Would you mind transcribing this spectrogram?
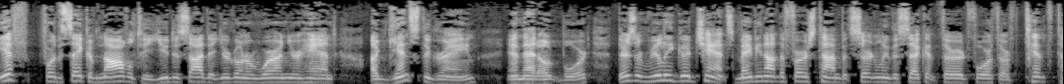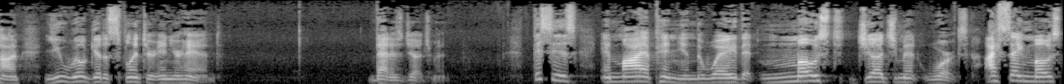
if, for the sake of novelty, you decide that you're going to run your hand against the grain in that oak board, there's a really good chance, maybe not the first time, but certainly the second, third, fourth, or tenth time, you will get a splinter in your hand. That is judgment. This is, in my opinion, the way that most judgment works. I say most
